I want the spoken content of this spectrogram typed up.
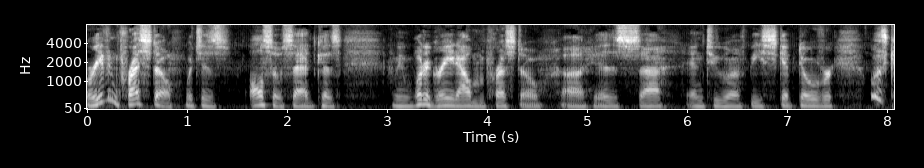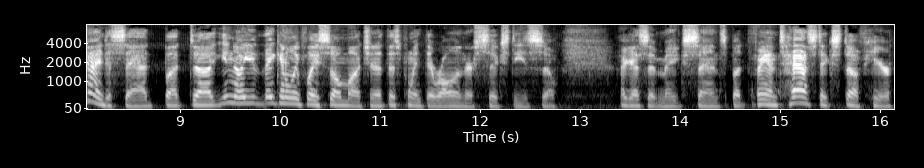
or even Presto, which is also sad because, I mean, what a great album Presto uh, is, uh, and to uh, be skipped over was kind of sad. But uh, you know, you, they can only play so much, and at this point, they were all in their 60s, so I guess it makes sense. But fantastic stuff here.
